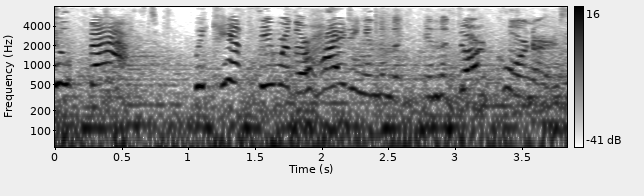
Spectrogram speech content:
Too fast! We can't see where they're hiding in the, in the dark corners!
